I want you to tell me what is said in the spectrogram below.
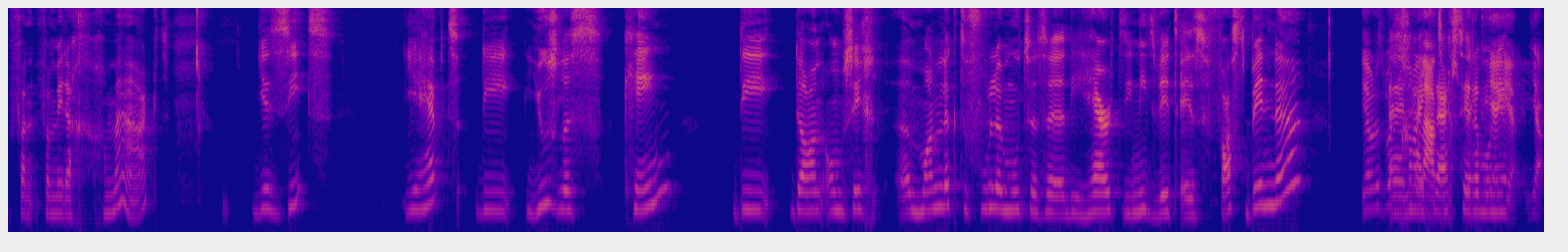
van, vanmiddag gemaakt. Je ziet, je hebt die useless king, die dan om zich eh, mannelijk te voelen, moeten ze die hert die niet wit is vastbinden. Ja, maar dat En gaan we hij later krijgt bespreken. Ja, ja, ja.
